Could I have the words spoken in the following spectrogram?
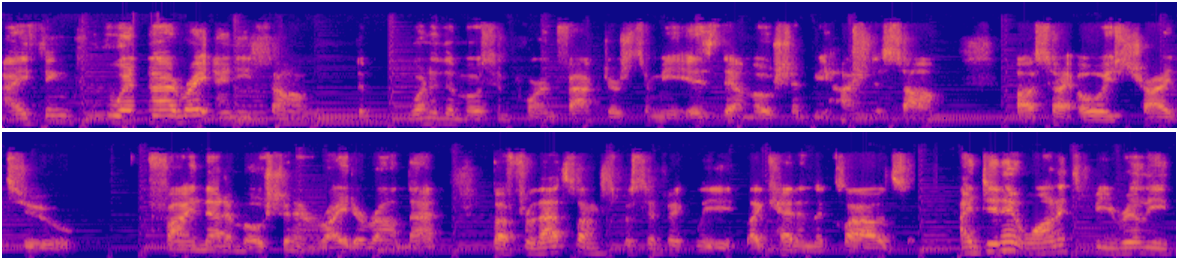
I think when I write any song, the, one of the most important factors to me is the emotion behind the song. Uh, so I always try to find that emotion and write around that. But for that song specifically, like Head in the Clouds, I didn't want it to be really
